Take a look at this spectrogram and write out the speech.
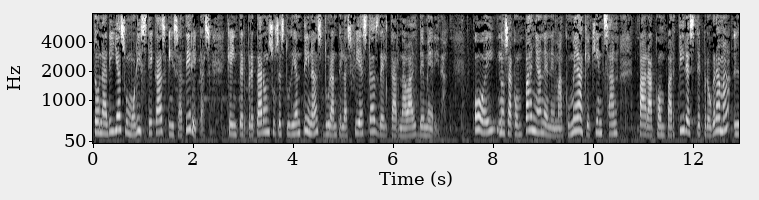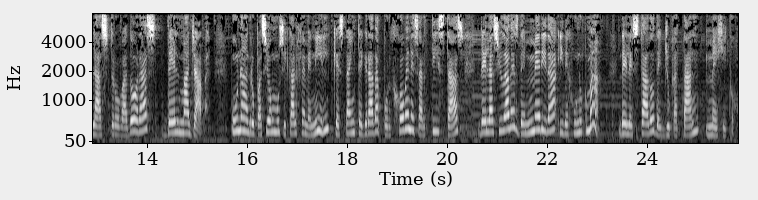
tonadillas humorísticas y satíricas que interpretaron sus estudiantinas durante las fiestas del Carnaval de Mérida. Hoy nos acompañan en Emakumea Kekinsan para compartir este programa las trovadoras del Mayab, una agrupación musical femenil que está integrada por jóvenes artistas de las ciudades de Mérida y de Junucmá, del estado de Yucatán, México.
